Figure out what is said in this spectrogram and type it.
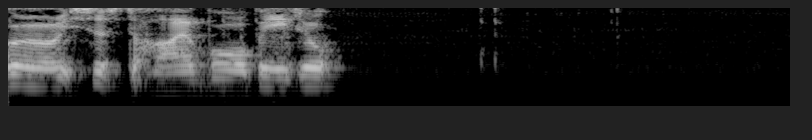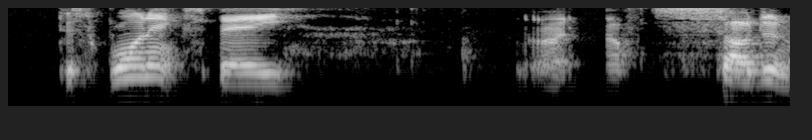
Oh, it's just a highball beetle. Just one XP. Right, suddenly.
